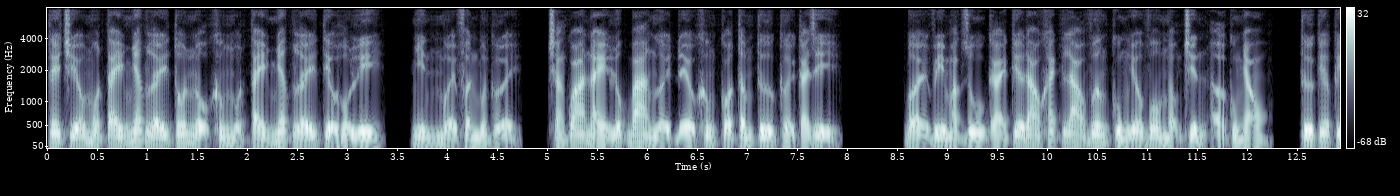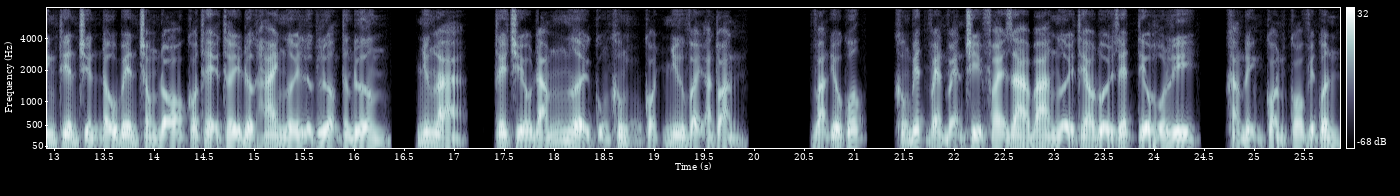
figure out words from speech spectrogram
Tê chiếu một tay nhấc lấy tôn ngộ không một tay nhấc lấy tiểu hồ ly, nhìn mười phần buồn cười, chẳng qua này lúc ba người đều không có tâm tư cười cái gì. Bởi vì mặc dù cái kia đao khách Lão vương cùng yêu vô ngộng chiến ở cùng nhau, từ kia kinh thiên chiến đấu bên trong đó có thể thấy được hai người lực lượng tương đương, nhưng là, tê chiếu đám người cũng không có như vậy an toàn. Vạn yêu quốc, không biết vẹn vẹn chỉ phái ra ba người theo đuổi giết tiểu hồ ly, khẳng định còn có viện quân.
